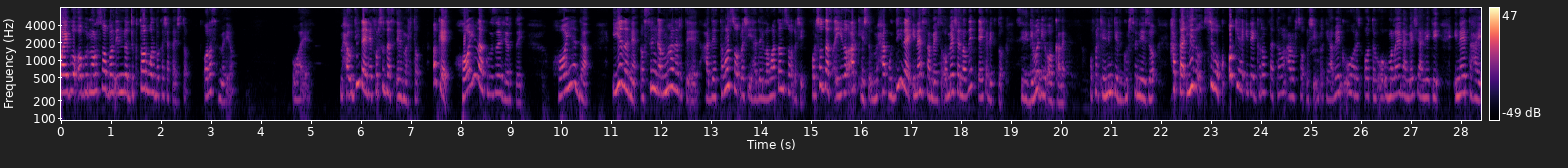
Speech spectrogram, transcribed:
waaybo ooba noola soo bandhigino doctor walba ka shaqaysto oo la sameeyo. Waaye. Maxaa u diidaa inay fursaddaas ay marto? Okay hooyadaa kuusoo hirtay hooyada iyadana oo single motherta e haddee toban soo dhashay haddee labaatan soo dhashay fursaddaas iyadoo arkayso maxaa u diidaya inay samayso oo meesha nadiif ay ka dhigto sidii gabadhii oo kale. Oo markay ninkeed guursanayso hataa iyada sigoo ku ogyahay inay garabtaa toban carruur soo dhashay markay habeenka u horeysa oo tago oo u malaynaya meeshaaneti inay tahay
